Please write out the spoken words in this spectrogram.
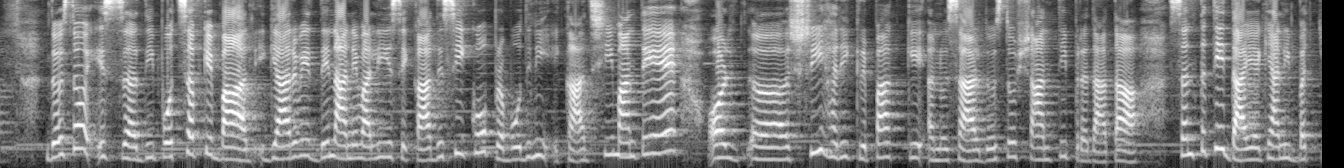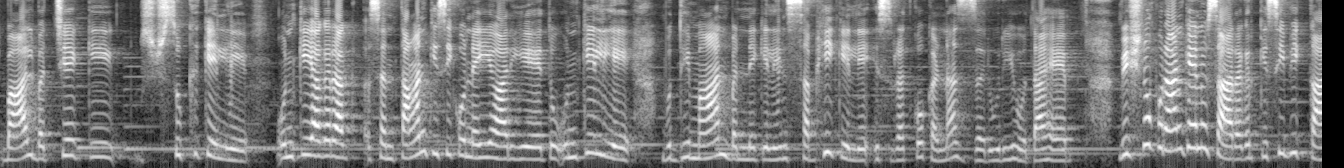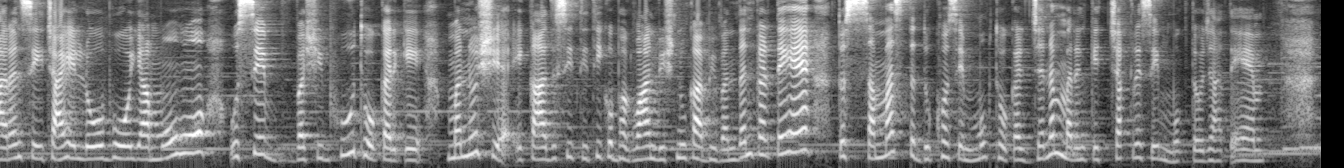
दोस्तों, इस दीपोत्सव के बाद ग्यारहवें दिन आने वाली इस एकादशी को प्रबोधिनी एकादशी मानते हैं, और श्री हरि कृपा के अनुसार दोस्तों, शांति प्रदाता, संतति दायक, यानी बाल बच्चे की सुख के लिए, उनकी अगर संतान किसी को नहीं आ रही है तो उनके लिए, बुद्धिमान बनने के लिए, इन सभी के लिए इस व्रत को करना ज़रूरी होता है। विष्णु पुराण के अनुसार अगर किसी भी कारण से, चाहे लोभ हो या मोह हो, उससे वशीभूत होकर के मनुष्य एकादशी तिथि को भगवान विष्णु का अभिवंदन करते हैं तो समस्त दुखों से मुक्त होकर जन्म मरण के चक्र से मुक्त हो जाते हैं।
